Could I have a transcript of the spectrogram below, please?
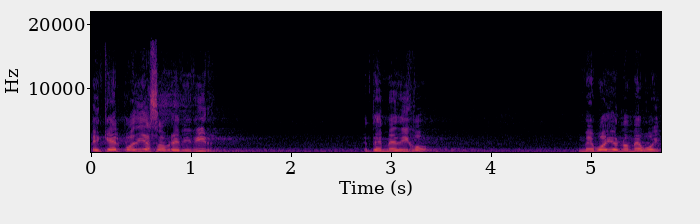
en que él podía sobrevivir. Entonces me dijo, ¿me voy o no me voy?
